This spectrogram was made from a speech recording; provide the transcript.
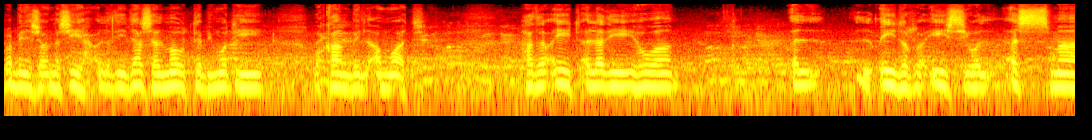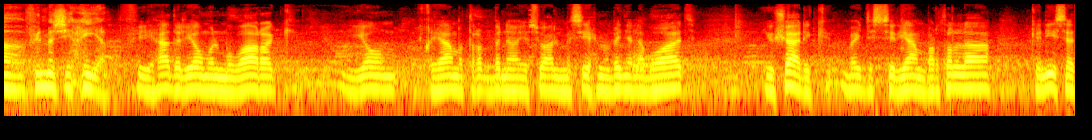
بربنا يسوع المسيح الذي داس الموت بموته وقام بالأموات. هذا العيد الذي هو العيد الرئيسي والأسمى في المسيحية. في هذا اليوم المبارك يوم قيامة ربنا يسوع المسيح من بين الأموات يشارك مجد السريان برطلة كنيسة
